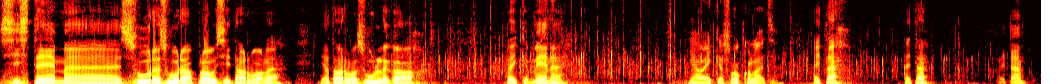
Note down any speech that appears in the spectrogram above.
siis teeme suure-suure aplausi Tarvole ja Tarvo sulle ka. väike meene ja väike šokolaad. aitäh, aitäh. aitäh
